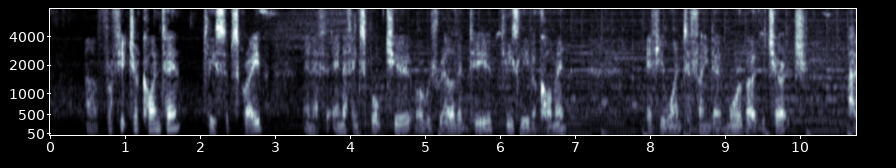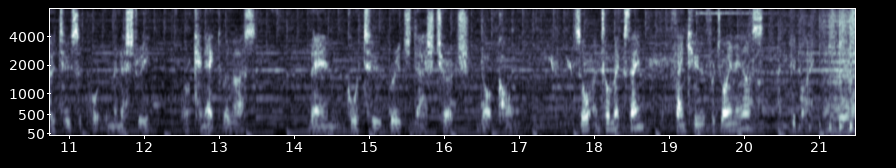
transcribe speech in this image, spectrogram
Uh, for future content, please subscribe. And if anything spoke to you or was relevant to you, please leave a comment. If you want to find out more about the church, how to support the ministry, or connect with us, then go to bridge-church.com. So until next time, thank you for joining us and goodbye.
